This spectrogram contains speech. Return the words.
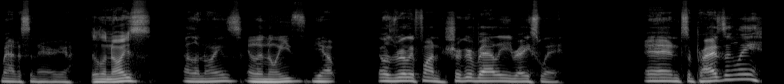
Madison area, Illinois. Illinois. Illinois. Yep, it was really fun. Sugar Valley Raceway, and surprisingly,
